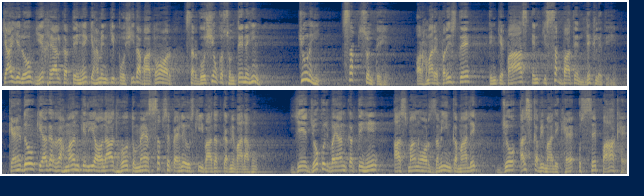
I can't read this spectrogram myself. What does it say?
क्या ये लोग ये ख्याल करते हैं कि हम इनकी पोशीदा बातों और सरगोशियों को सुनते नहीं? क्यों नहीं? सब सुनते हैं। और हमारे फरिश्ते इनके पास इनकी सब बातें लिख लेते हैं। कह दो कि अगर रहमान के लिए औलाद हो तो मैं सबसे पहले उसकी इबादत करने वाला हूँ। ये जो कुछ बयान करते हैं, आसमानों और ज़मीन का मालिक, जो अर्श का भी मालिक है, उससे पाक है।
